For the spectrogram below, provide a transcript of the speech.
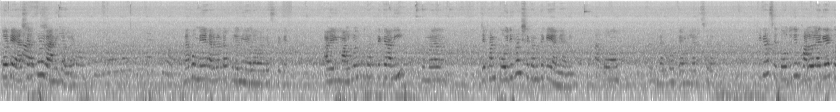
তো এটা অ্যাশের উপরে রানী কালার দেখো, মেয়ে হেয়ারব্যান্ডটা খুলে নিয়ে এলো আমার কাছ থেকে। আর এই মালগুলো কোথার থেকে আনি? তোমরা যেখানে তৈরি হয় সেখান থেকেই আমি আনি। তো দেখো, কেমন লাগছে দেখো। ঠিক আছে? তো যদি ভালো লাগে, তো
